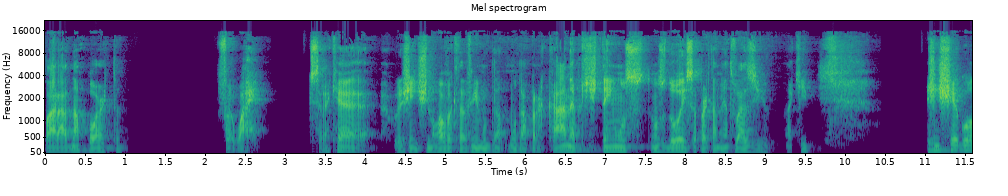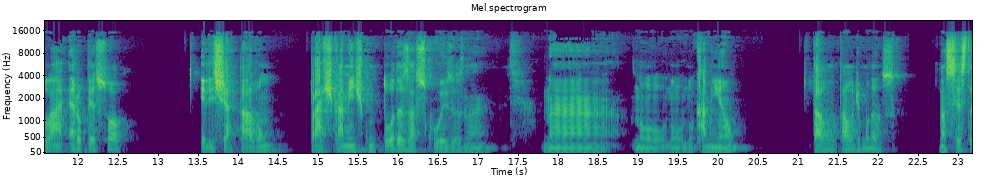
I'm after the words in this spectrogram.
parado na porta. Falei, uai, será que é gente nova que tá vindo mudar, mudar pra cá, né? Porque a gente tem uns, uns dois apartamentos vazios aqui. A gente chegou lá, era o pessoal eles já estavam praticamente com todas as coisas na, na no, no, no caminhão, estavam de mudança. Na sexta,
